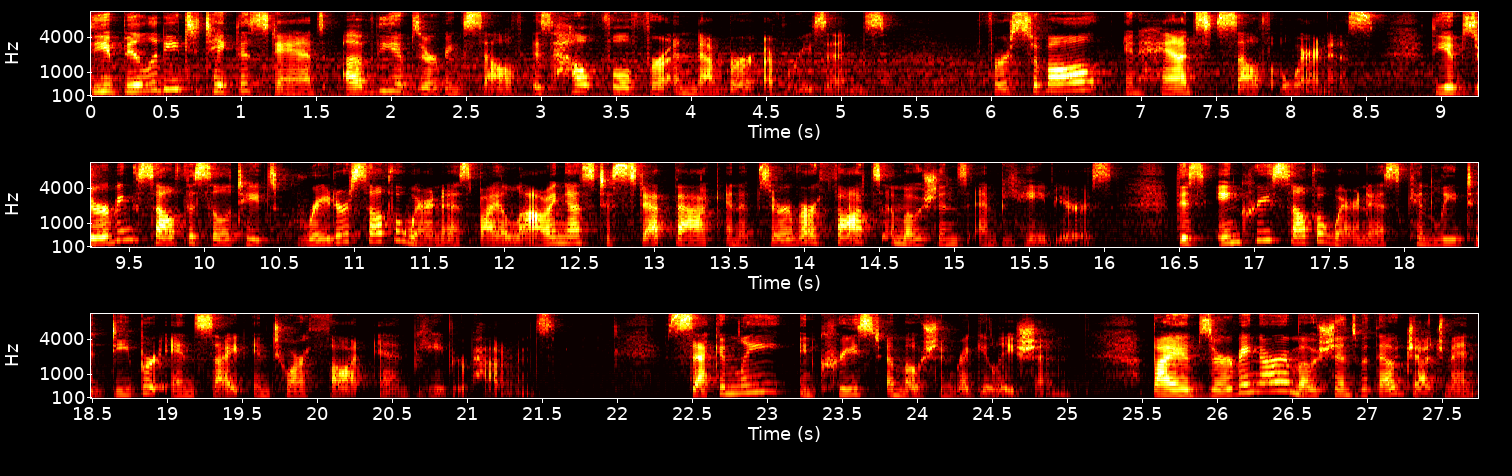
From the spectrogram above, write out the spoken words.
The ability to take the stance of the observing self is helpful for a number of reasons. First of all, enhance self awareness. The observing self facilitates greater self awareness by allowing us to step back and observe our thoughts, emotions, and behaviors. This increased self awareness can lead to deeper insight into our thought and behavior patterns. Secondly, increased emotion regulation. By observing our emotions without judgment,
